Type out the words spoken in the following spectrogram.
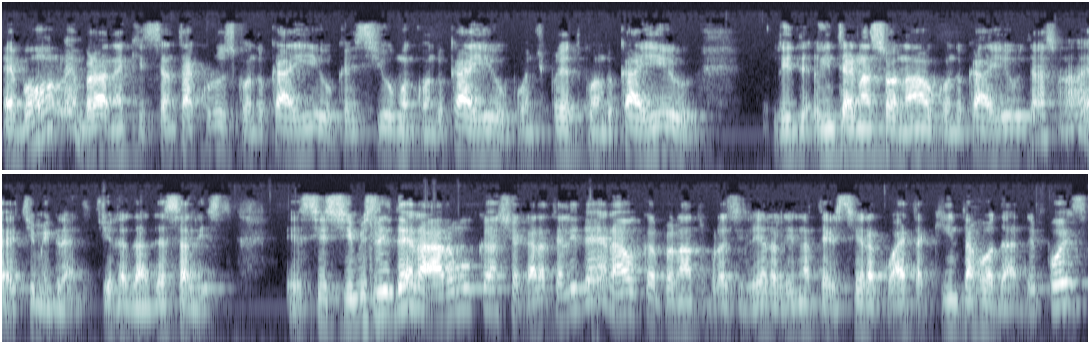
é bom lembrar, né, que Santa Cruz quando caiu, Criciúma quando caiu, Ponte Preta quando caiu, Internacional quando caiu, Internacional é time grande, tira dessa lista. Esses times lideraram, o, chegaram até liderar o Campeonato Brasileiro ali na terceira, quarta, quinta rodada. Depois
